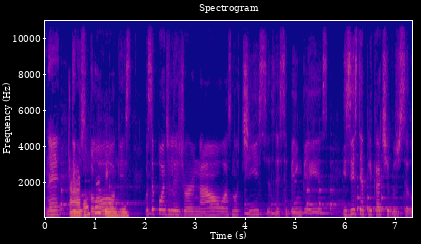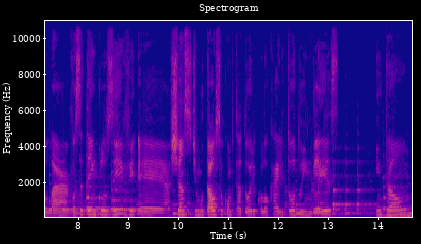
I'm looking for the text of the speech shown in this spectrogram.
né? Tem ah, os blogs. Certeza. Você pode ler jornal, as notícias, receber inglês. Existem aplicativos de celular. Você tem, inclusive, é, a chance de mudar o seu computador e colocar ele todo em inglês. Então,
